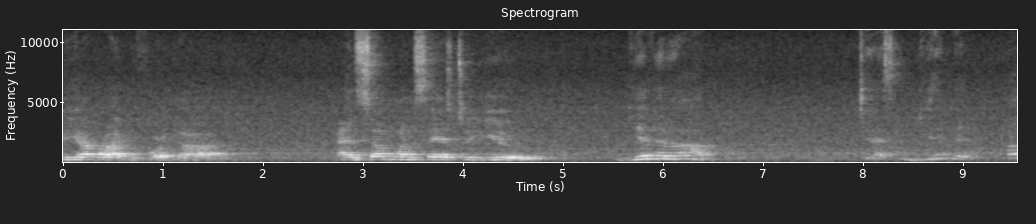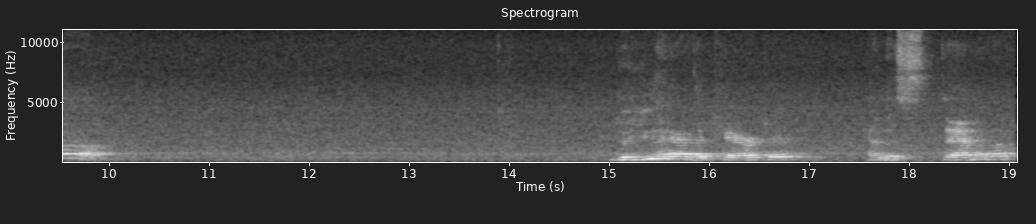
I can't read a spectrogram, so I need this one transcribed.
Be upright before God. And someone says to you, give it up. Just give it up. Do you have the character and the stamina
